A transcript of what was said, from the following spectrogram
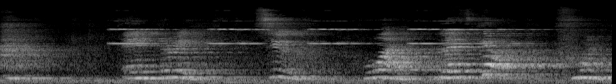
In three, two, one, let's go. One.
